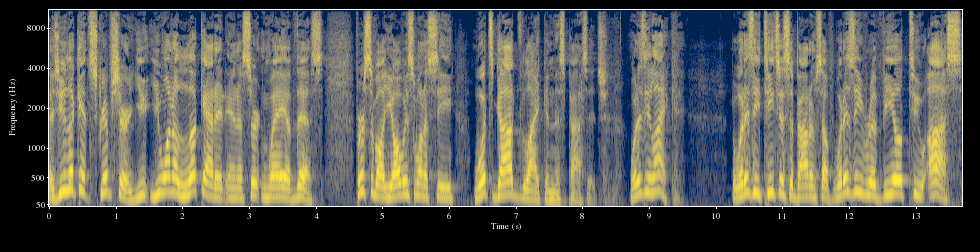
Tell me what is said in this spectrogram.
As you look at Scripture, you, you want to look at it in a certain way of this. First of all, you always want to see what's God like in this passage? What is he like? What does he teach us about himself? What does he reveal to us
